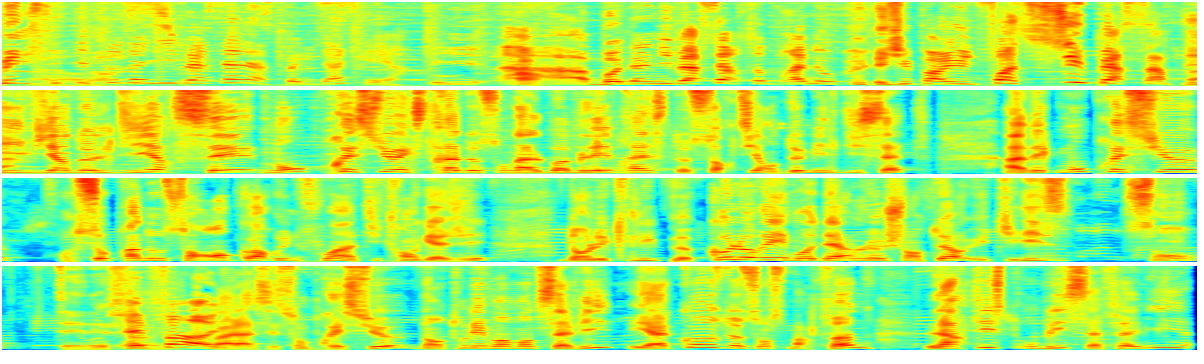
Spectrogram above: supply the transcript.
Mais c'était son anniversaire la semaine dernière. Et- ah, bon anniversaire Soprano Et j'ai parlé une fois super sympa Il vient de le dire, c'est mon précieux extrait de son album L'Everest sorti en 2017. Avec mon précieux, Soprano sort encore une fois un titre engagé. Dans le clip coloré et moderne, le chanteur utilise son téléphone. Téléphone. Voilà, c'est son précieux dans tous les moments de sa vie. Et à cause de son smartphone, l'artiste oublie sa famille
